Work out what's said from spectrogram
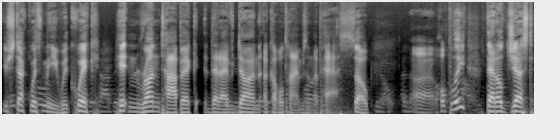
you're stuck with me with quick hit and run topic that I've done a couple times in the past. So, uh, hopefully, that'll just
